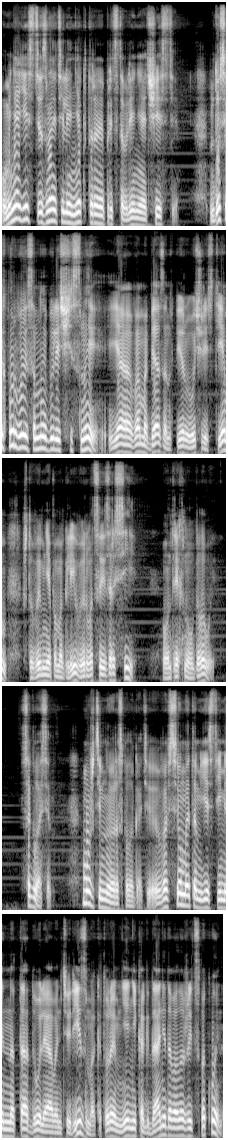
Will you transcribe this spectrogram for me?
У меня есть, знаете ли, некоторое представление о чести». До сих пор вы со мной были честны. Я вам обязан в первую очередь тем, что вы мне помогли вырваться из России. Он тряхнул головой. Согласен. Можете мною располагать. Во всем этом есть именно та доля авантюризма, которая мне никогда не давала жить спокойно.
